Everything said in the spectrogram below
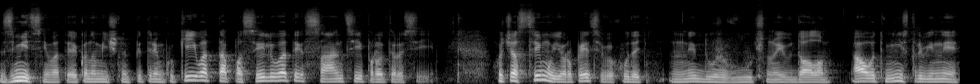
зміцнювати економічну підтримку Києва та посилювати санкції проти Росії. Хоча з цим у європейців виходить не дуже влучно і вдало. А от міністр війни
